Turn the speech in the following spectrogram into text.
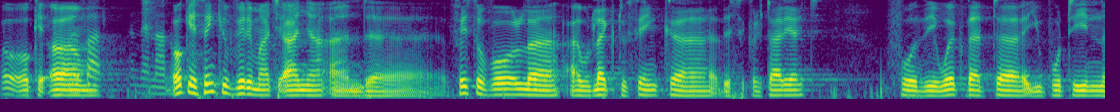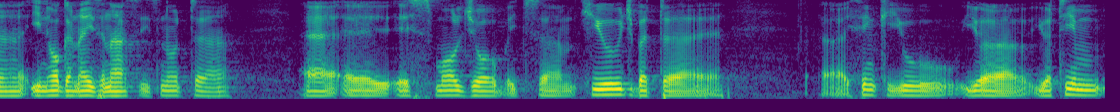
Oh, okay. Um, Okay, thank you very much, Anja. And uh, first of all, uh, I would like to thank uh, the Secretariat for the work that uh, you put in uh, in organizing us. It's not uh, uh, a, a small job. It's um, huge, but uh, I think you, your, your team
